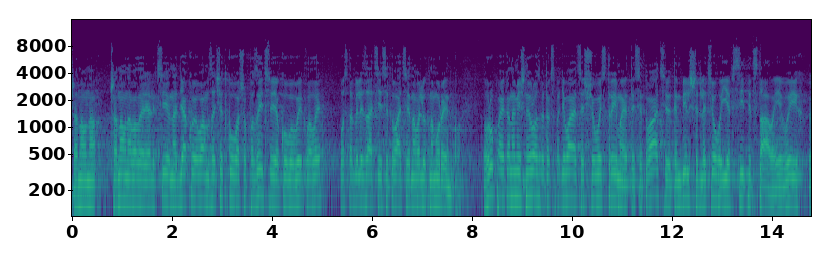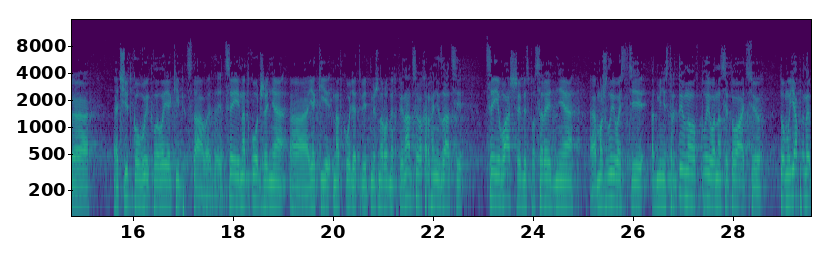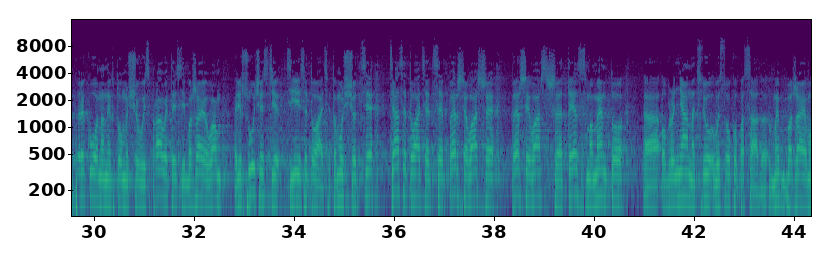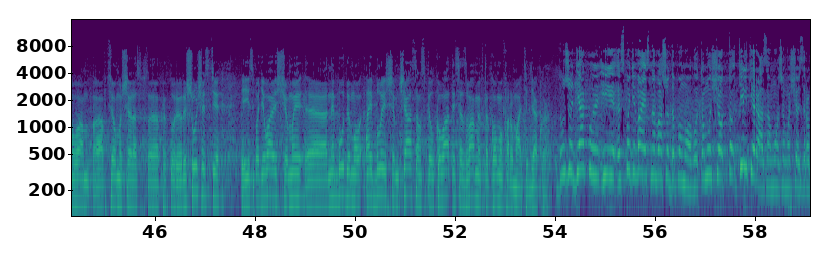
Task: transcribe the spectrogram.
Шановна, Валерія Олексіївна, дякую вам за чітку вашу позицію, яку ви виклали по стабілізації ситуації на валютному ринку. Група "Економічний розвиток" сподівається, що ви стримаєте ситуацію, тим більше для цього є всі підстави, і ви їх е, чітко виклали, які підстави. Це і надходження, е, які надходять від міжнародних фінансових організацій, це і ваші безпосередні е, можливості адміністративного впливу на ситуацію. Тому я переконаний в тому, що ви справитесь, і бажаю вам рішучості в цій ситуації. Тому що це, ця ситуація – це перший ваш тест з моменту е, обрання на цю високу посаду. Ми бажаємо вам е, в цьому, ще раз е, повторюю, рішучості. І сподіваюся, що ми е, не будемо найближчим часом спілкуватися з вами в такому форматі. Дякую. Дуже дякую і сподіваюсь на вашу допомогу, тому що тільки разом можемо щось зробити.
